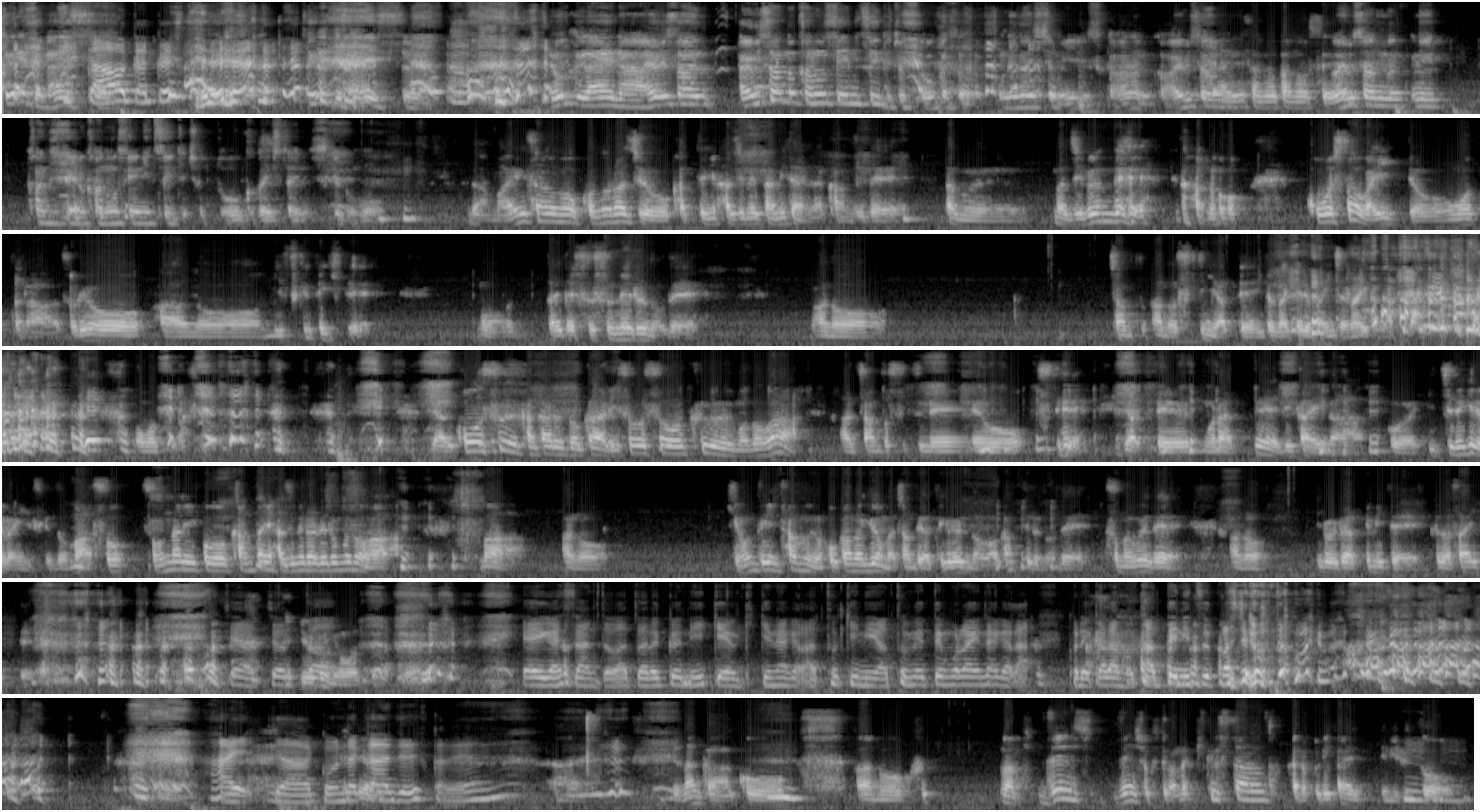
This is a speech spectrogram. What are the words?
照れてないっすよ。顔隠してる。照れてないっすよ。よくないなあゆみさんあゆみさんの可能性についてちょっと岡さんお願いしてもいいですか？なんかあゆみさんあゆみさんの可能性？あゆみさんに感じている可能性についてちょっとお伺いしたいんですけども。だまあ、あゆみさんもこのラジオを勝手に始めたみたいな感じで、多分、まあ自分で、あの、こうした方がいいって思ったら、それを、あの、見つけてきて、もう大体進めるので、あの、ちゃんと、あの、好きにやっていただければいいんじゃないかなって 思ってます。いや、工数かかるとか、リソースを食うものは、あちゃんと説明をしてやってもらって、理解がこう一致できればいいんですけど、まあ、そ、そんなにこう簡単に始められるものは、まあ、あの、基本的に多分他の業務はちゃんとやってくれるのは分かってるので、その上で、あの、いろいろやってみてくださいって。じゃあちょっいうふうにと思ってます。八重樫さんと渡るくんに意見を聞きながら時には止めてもらいながらこれからも勝手に突っ走ろうと思います。はい。じゃあこんな感じですかね。はい。で、なんかこう、あの、ふまあ、前前職とか、ピクスターの時から振り返ってみると、うん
